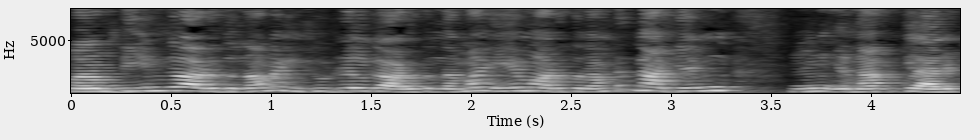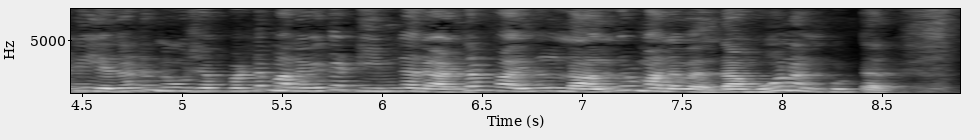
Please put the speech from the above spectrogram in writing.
మనం టీమ్గా ఆడుకుందామా? ఇండివిజువల్గా ఆడుకుందామా? ఏం ఆడుకుందాం? అంటే నాకేం నాకు క్లారిటీ లేదంటే నువ్వు చెప్పంటే మనమైతే టీమ్గానే ఆడదాం. ఫైనల్ నాలుగురు మనం వెళ్దాము అని అనుకుంటారు.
